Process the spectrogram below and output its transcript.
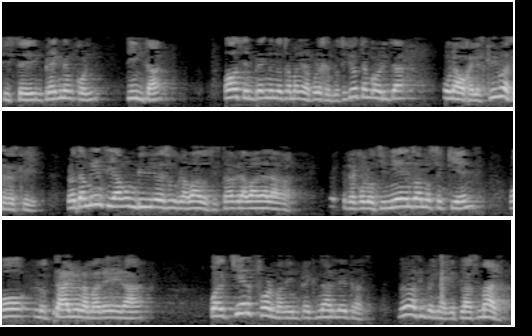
si se impregnan con tinta o se impregnan de otra manera. Por ejemplo, si yo tengo ahorita una hoja, le escribo, eso es escribir. Pero también si hago un vídeo de esos grabados, si está grabada la reconocimiento a no sé quién, o lo tallo en la madera, cualquier forma de impregnar letras, no nada más impregnar, de plasmar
